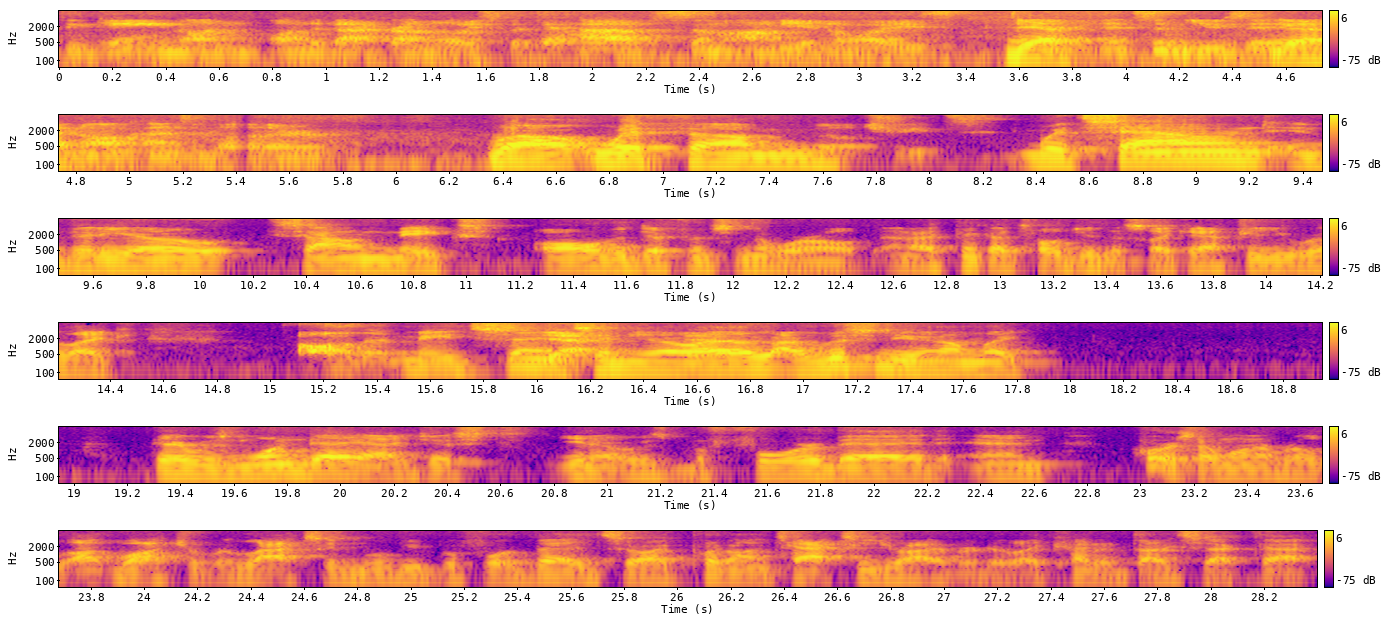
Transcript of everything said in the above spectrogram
the gain on on the background noise, but to have some ambient noise Yeah. and some music Yeah. and all kinds of other Well, with um, little treats. with sound and video, sound makes all the difference in the world. And I think I told you this, like after you were like, "Oh, that made sense," Yeah, and you know, yeah. I, I listened to you, and I'm like, there was one day I just, you know, it was before bed, and of course I want to re- watch a relaxing movie before bed, so I put on Taxi Driver to like kind of dissect that.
